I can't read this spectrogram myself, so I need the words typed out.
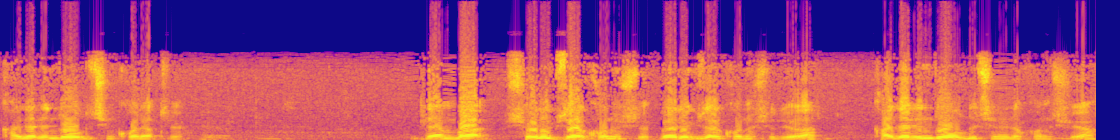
Kaderinde olduğu için gol atıyor. Demba şöyle güzel konuştu, böyle güzel konuştu diyorlar. Kaderinde olduğu için öyle konuşuyor.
